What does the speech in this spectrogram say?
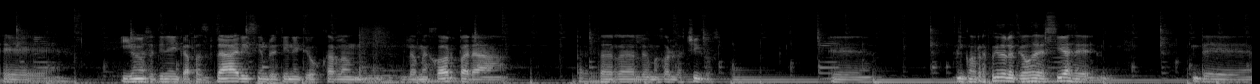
eh, y uno se tiene que capacitar y siempre tiene que buscar lo, mejor para, para tratar de darle lo mejor a los chicos. Y con respecto a lo que vos decías de, de,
